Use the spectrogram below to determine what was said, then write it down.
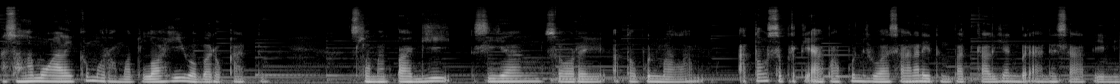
Assalamualaikum warahmatullahi wabarakatuh. Selamat pagi, siang, sore, ataupun malam, atau seperti apa pun suasana di tempat kalian berada saat ini.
